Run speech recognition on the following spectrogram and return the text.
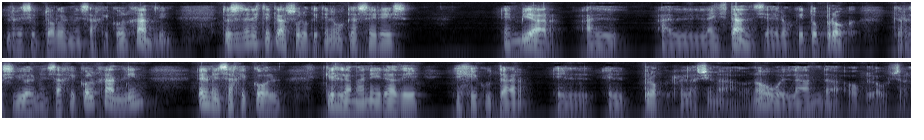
receptor del mensaje call handling. Entonces, en este caso, lo que tenemos que hacer es enviar a la instancia del objeto proc que recibió el mensaje call handling el mensaje call, que es la manera de ejecutar el, el proc relacionado, ¿no? o el lambda o closure.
